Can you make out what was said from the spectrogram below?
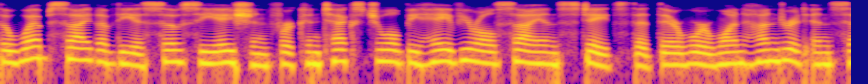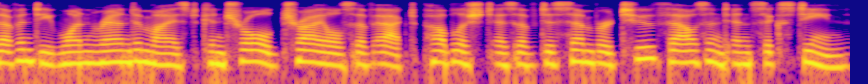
The website of the Association for Contextual Behavioral Science states that there were 171 randomized controlled trials of ACT published as of December 2016,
